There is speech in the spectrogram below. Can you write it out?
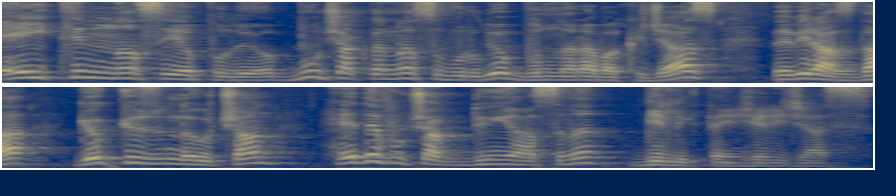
eğitim nasıl yapılıyor, bu uçaklar nasıl vuruluyor bunlara bakacağız. Ve biraz da gökyüzünde uçan hedef uçak dünyasını birlikte inceleyeceğiz.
